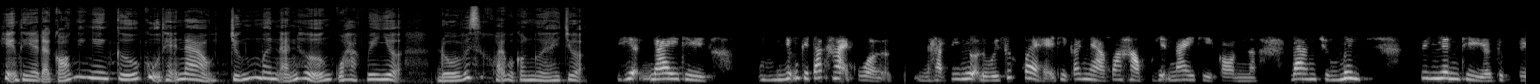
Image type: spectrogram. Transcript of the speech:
hiện thì đã có những nghiên cứu cụ thể nào chứng minh ảnh hưởng của hạt vi nhựa đối với sức khỏe của con người hay chưa? Hiện nay thì những cái tác hại của hạt vi nhựa đối với sức khỏe thì các nhà khoa học hiện nay thì còn đang chứng minh. Tuy nhiên thì thực tế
